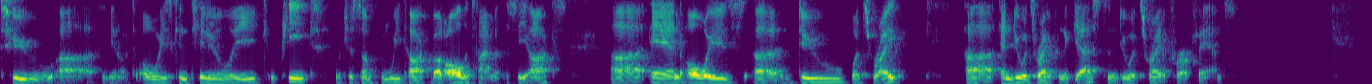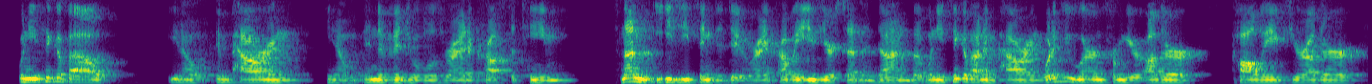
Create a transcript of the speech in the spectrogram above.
to uh, you know to always continually compete which is something we talk about all the time at the seahawks uh, and always uh, do what's right uh, and do what's right for the guest and do what's right for our fans when you think about you know empowering you know individuals right across the team it's not an easy thing to do, right? Probably easier said than done. But when you think about empowering, what have you learned from your other colleagues, your other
